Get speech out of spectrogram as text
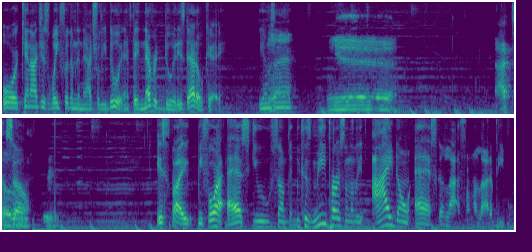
or can I just wait for them to naturally do it? And if they never do it, is that okay? You know what I'm saying? Mm-hmm. Yeah. I totally So- agree. It's like before I ask you something, because me personally, I don't ask a lot from a lot of people.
